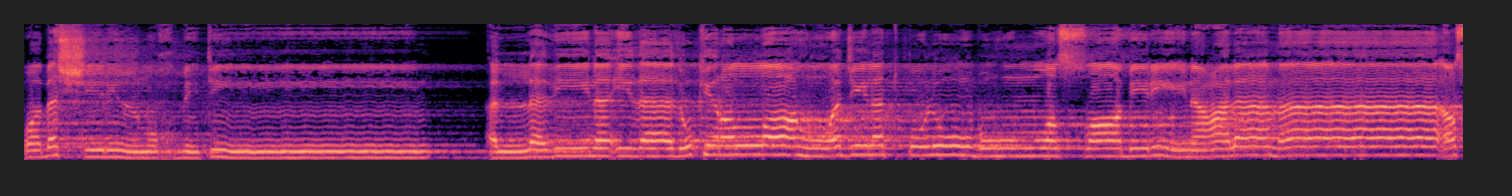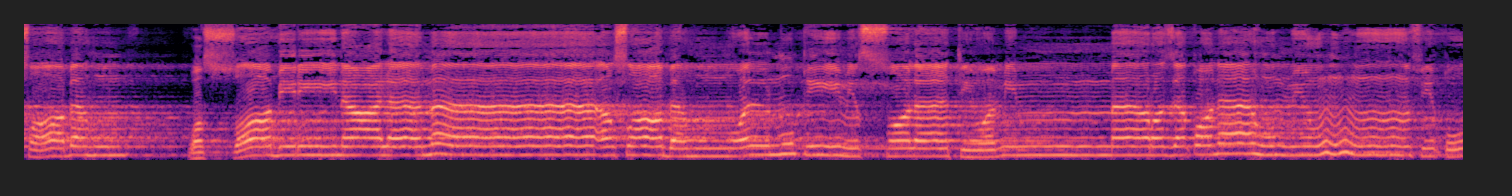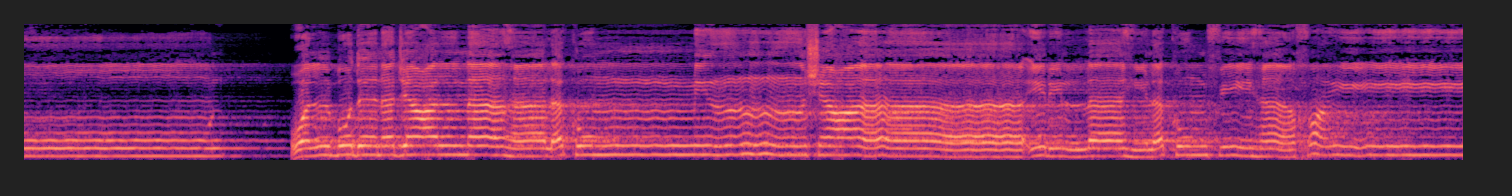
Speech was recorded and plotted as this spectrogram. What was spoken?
وبشر المخبتين الذين إذا ذكر الله وجلت قلوبهم والصابرين على ما أصابهم والصابرين على ما أصابهم والمقيم الصلاة ومما رزقناهم ينفقون والبدن جعلناها لكم من شعائر الله لكم فيها خير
